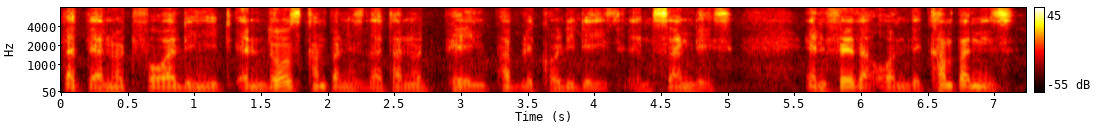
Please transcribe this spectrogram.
that they are not forwarding it and those companies that are not paying public holidays and sundays and further on the companies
